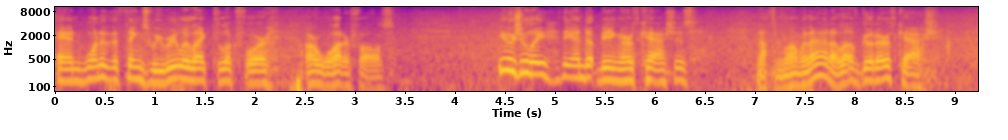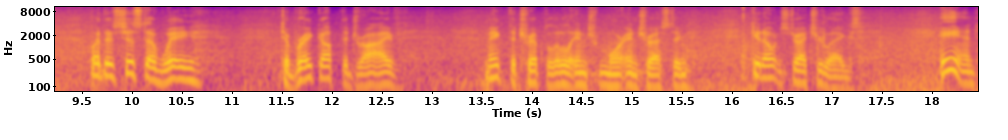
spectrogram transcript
And one of the things we really like to look for are waterfalls. Usually they end up being earth caches. Nothing wrong with that, I love good earth cache. But there's just a way to break up the drive, make the trip a little int more interesting, get out and stretch your legs. And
